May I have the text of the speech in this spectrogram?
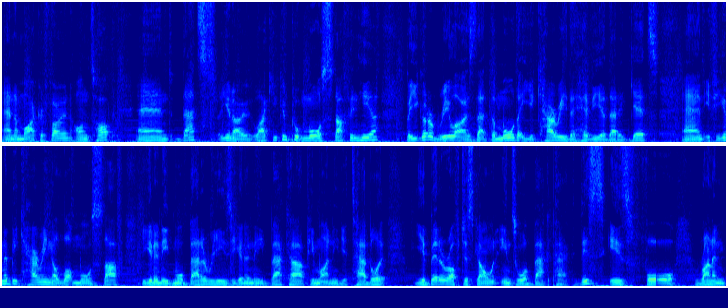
and a microphone on top. And that's you know like you can put more stuff in here but you got to realize that the more that you carry the heavier that it gets. And if you're going to be carrying a lot more stuff you're going to need more batteries you're going to need backup you might need your tablet. You're better off just going into a backpack. This is for run and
